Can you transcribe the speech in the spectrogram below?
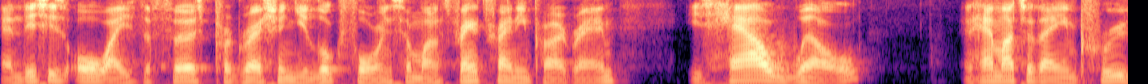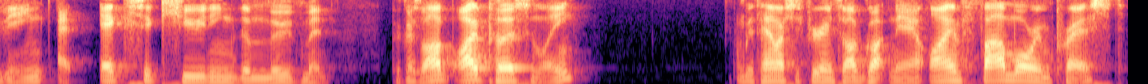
and this is always the first progression you look for in someone's strength training program: is how well and how much are they improving at executing the movement. Because I, I personally, with how much experience I've got now, I am far more impressed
